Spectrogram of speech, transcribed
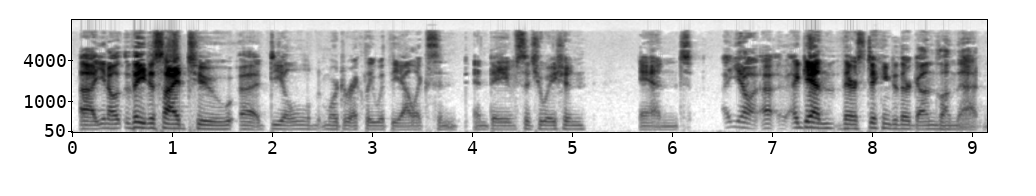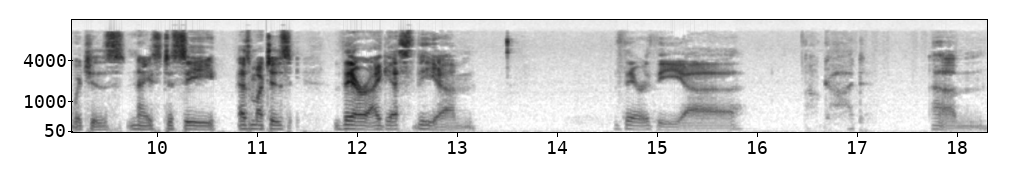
uh, you know, they decide to uh, deal a little bit more directly with the Alex and and Dave situation, and you know, uh, again, they're sticking to their guns on that, which is nice to see. As much as they're, I guess the um, they're the uh, oh god, um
